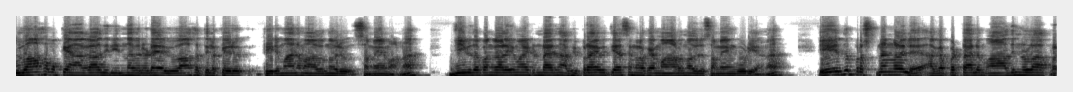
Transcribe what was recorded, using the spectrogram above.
വിവാഹമൊക്കെ ആകാതിരുന്നവരുടെ വിവാഹത്തിലൊക്കെ ഒരു തീരുമാനമാകുന്ന ഒരു സമയമാണ്. ജീവിത പങ്കാളിയുമായിട്ടുണ്ടായിരുന്ന അഭിപ്രായ വ്യത്യാസങ്ങളൊക്കെ മാറുന്ന ഒരു സമയം കൂടിയാണ്. ഏത് പ്രശ്നങ്ങളിൽ അകപ്പെട്ടാലും അതിനുള്ള പ്ര-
